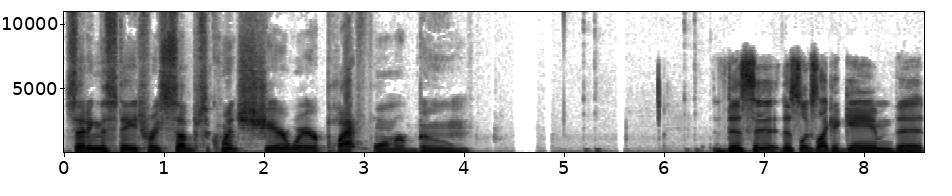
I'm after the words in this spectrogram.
setting the stage for a subsequent shareware platformer boom. This is this looks like a game that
